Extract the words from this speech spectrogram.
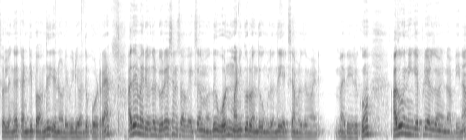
சொல்லுங்கள் கண்டிப்பாக வந்து இதனோட வீடியோ வந்து போடுறேன். அதே மாதிரி வந்து டுரேஷன்ஸ் ஆஃப் எக்ஸாம் வந்து ஒன் மணிக்கூர் வந்து உங்களுக்கு வந்து எக்ஸாம் எழுத மாதிரி மாதிரி இருக்கும். அதுவும் நீங்கள் எப்படி எழுத வேண்டும் அப்படின்னா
